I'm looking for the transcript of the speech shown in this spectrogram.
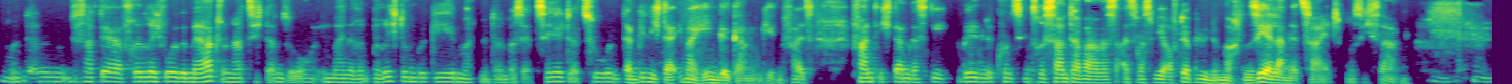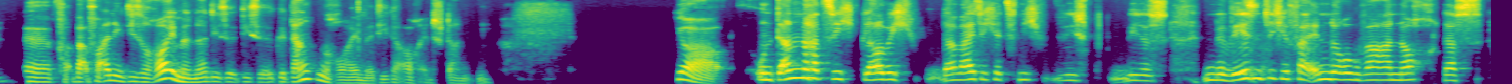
Und dann, das hat der Friedrich wohl gemerkt und hat sich dann so in meine Berichtung begeben, hat mir dann was erzählt dazu. Und dann bin ich da immer hingegangen. Jedenfalls fand ich dann, dass die bildende Kunst interessanter war, was, als was wir auf der Bühne machten. Sehr lange Zeit, muss ich sagen. Mhm. Äh, vor, vor, allen Dingen diese Räume, ne, diese, diese Gedankenräume, die da auch entstanden. Ja, und dann hat sich, glaube ich, da weiß ich jetzt nicht, wie, wie das eine wesentliche Veränderung war noch, dass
